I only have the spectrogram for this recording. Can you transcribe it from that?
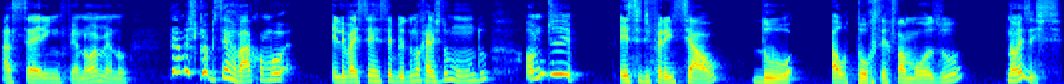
a série em fenômeno, temos que observar como ele vai ser recebido no resto do mundo, onde esse diferencial do autor ser famoso não existe.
